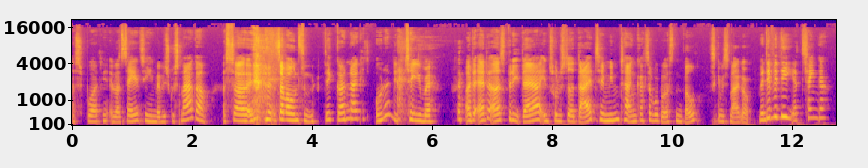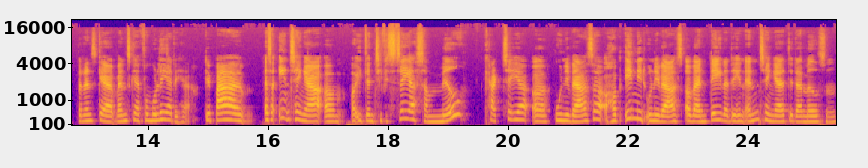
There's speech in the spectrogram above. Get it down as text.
og spurgte, eller sagde til hende, hvad vi skulle snakke om. Og så, så var hun sådan, det er godt nok et underligt tema. Og det er det også, fordi da jeg introducerede dig til mine tanker, så var du også sådan, hvad skal vi snakke om? Men det er fordi, jeg tænker, hvordan skal jeg, hvordan skal jeg formulere det her? Det er bare, øh, altså en ting er om at identificere sig med karakterer og universer, og hoppe ind i et univers og være en del af det. En anden ting er det der med sådan,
